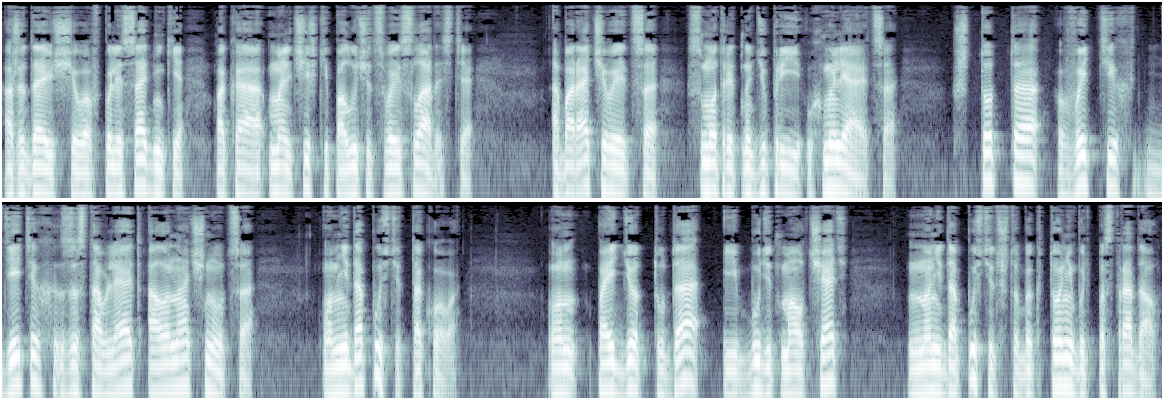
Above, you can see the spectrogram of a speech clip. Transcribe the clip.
ожидающего в полисаднике, пока мальчишки получат свои сладости. Оборачивается, смотрит на Дюпри, ухмыляется. Что-то в этих детях заставляет Алана очнуться. Он не допустит такого. Он пойдет туда и будет молчать, но не допустит, чтобы кто-нибудь пострадал.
